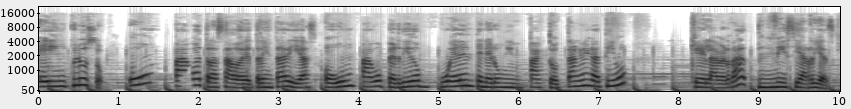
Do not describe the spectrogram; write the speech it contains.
e incluso un pago atrasado de 30 días o un pago perdido pueden tener un impacto tan negativo que la verdad ni se arriesgue.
